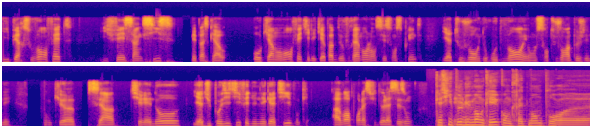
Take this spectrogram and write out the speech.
hyper souvent, en fait, il fait 5-6, mais parce qu'à aucun moment, en fait, il est capable de vraiment lancer son sprint. Il y a toujours une roue de vent et on le sent toujours un peu gêné. Donc, euh, c'est un Tirreno. Il y a du positif et du négatif. Donc, à voir pour la suite de la saison. Qu'est-ce qui peut lui euh, manquer concrètement pour euh,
